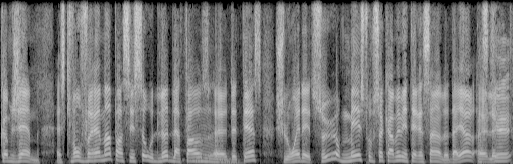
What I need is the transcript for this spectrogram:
comme j'aime. Est-ce qu'ils vont vraiment passer ça au-delà de la phase Hmm. euh, de test? Je suis loin d'être sûr, mais je trouve ça quand même intéressant. là. D'ailleurs, euh, le- que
